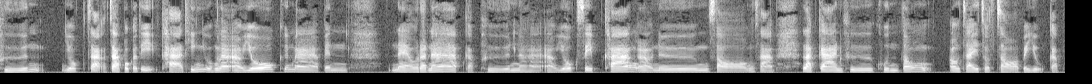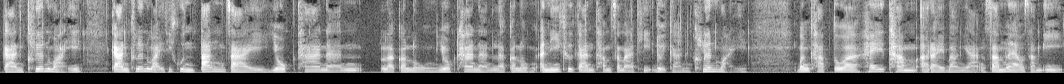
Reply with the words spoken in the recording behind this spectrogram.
พื้นยกจากจากปกติขาทิ้งอยู่ข้างล่างอ่ายกขึ้นมาเป็น แนวระนาบกับพื้นนะคะอ้ายกสิบครั้งอ่าหนึ่งสองสามหลักการคือคุณต้องเอาใจจดจ่อไปอยู่กับการเคลื่อนไหว การเคลื่อนไหวที่คุณตั้งใจยกท่านั้นแล้วก็ลงยกท่านั้นแล้วก็ลง อันนี้คือการทำสมาธิโดยการเคลื่อนไหว บังคับตัวให้ทำอะไรบางอย่างซ้ำแล้วซ้ำอีก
